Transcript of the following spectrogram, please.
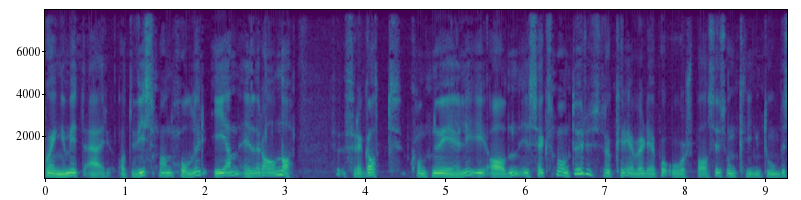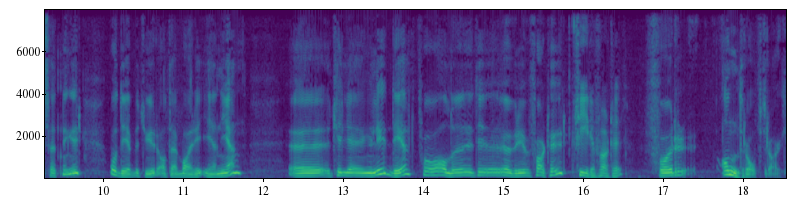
Poenget mitt er at hvis man holder en eller annen, da, fregatt kontinuerlig i Aden i seks måneder, så krever det på årsbasis omkring to besetninger. Og det betyr at det er bare én igjen eh, tilgjengelig, delt på alle de øvrige fartøyer. Fire fartøyer? For andre oppdrag.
